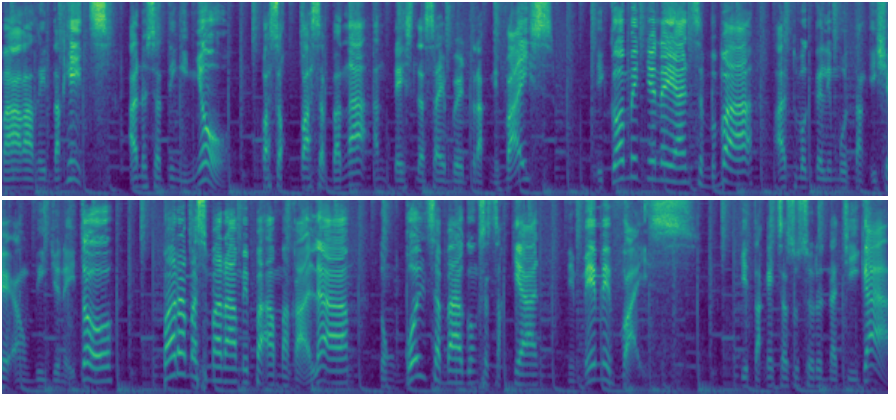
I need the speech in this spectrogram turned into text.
Mga kakita kids, ano sa tingin nyo? Pasok pa sa banga ang Tesla Cybertruck ni Vice? I-comment nyo na yan sa baba at huwag kalimutang i-share ang video na ito para mas marami pa ang makaalam tungkol sa bagong sasakyan ni Meme Vice. Kita-kits sa susunod na chika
